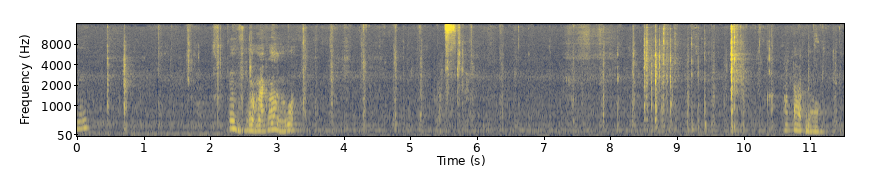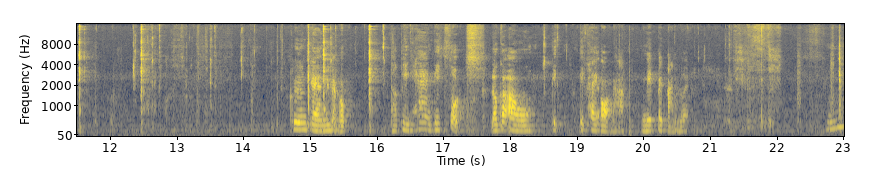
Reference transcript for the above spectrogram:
อืมอืมหน่อไม้ฝรั่งนะพวกผักกาดดองเครื่องแกงนี่แบบว่าทั้งพริกแห้งพริกสด แล้วก็เอาพริกพริกไทยอ่อนนะคะ เม็ดไปปั่นด้วย อืม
